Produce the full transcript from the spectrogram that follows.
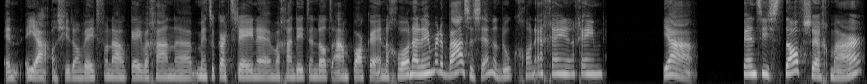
En ja, als je dan weet van nou oké, we gaan uh, met elkaar trainen en we gaan dit en dat aanpakken. En dan gewoon alleen maar de basis. Hè? Dan doe ik gewoon echt geen, geen ja, fancy stuff, zeg maar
